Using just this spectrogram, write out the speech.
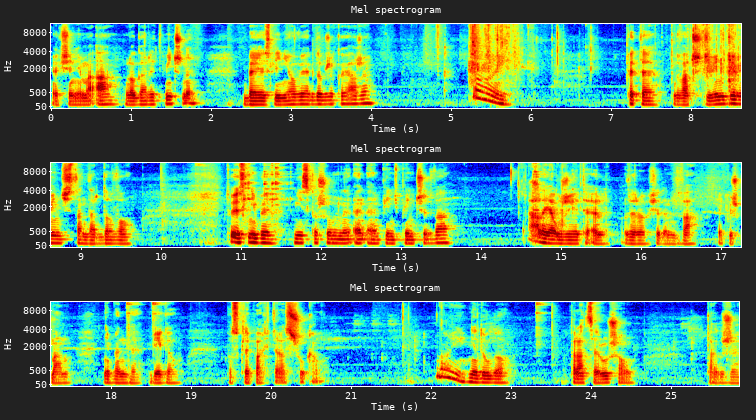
jak się nie ma A logarytmiczny, B jest liniowy, jak dobrze kojarzę. No i PT2399 standardowo. Tu jest niby niskoszumny NE5532, ale ja użyję TL072, jak już mam. Nie będę biegał po sklepach i teraz szukał. No i niedługo prace ruszą, także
